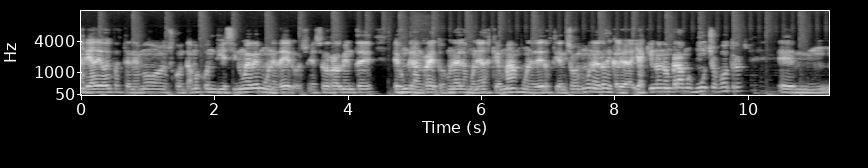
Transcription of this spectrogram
A día de hoy pues tenemos, contamos con 19 monederos, eso realmente es un gran reto, es una de las monedas que más monederos tienen, son monederos de calidad y aquí no nombramos muchos otros em,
